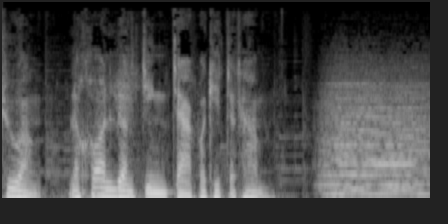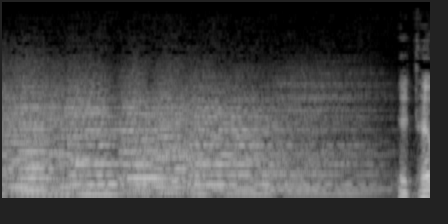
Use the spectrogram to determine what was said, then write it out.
ช่วงละครเรื่องจริงจากพระคิดจะทเอ้เธอ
